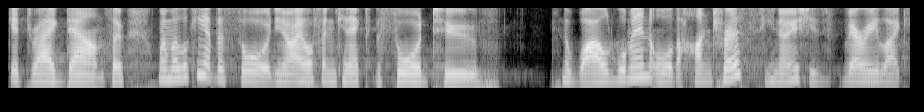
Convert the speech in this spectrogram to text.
get dragged down? So when we're looking at the sword, you know, I often connect the sword to the wild woman or the huntress. You know, she's very like,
